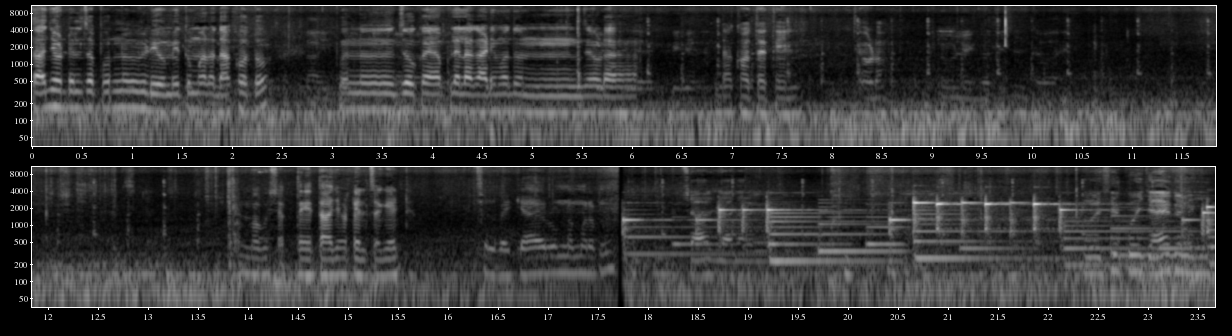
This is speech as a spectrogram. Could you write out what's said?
ताज हॉटेलचा पूर्ण व्हिडिओ मी तुम्हाला दाखवतो. पण जो काय आपल्याला गाडीमधून जेवढा दाखवता येईल तेवढं. बघू शकता हे ताज हॉटेलचं गेट. चल भाई क्या रूम नंबर अपना चार्ज से ऐसे कोई जाएगा नहीं।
